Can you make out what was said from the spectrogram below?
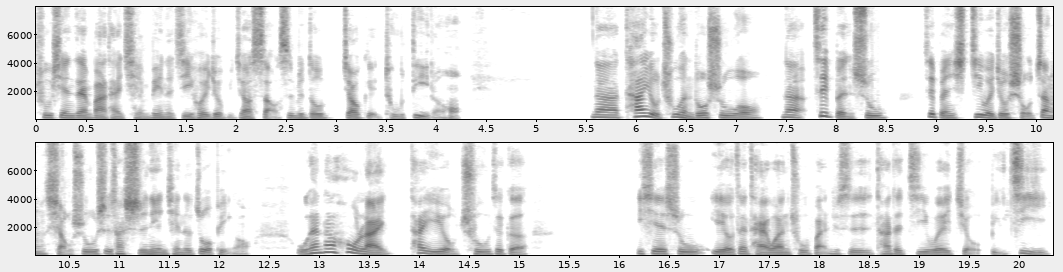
出现在吧台前面的机会就比较少，是不是都交给徒弟了，哈？那他有出很多书哦，那这本书，这本鸡尾酒手账小书是他十年前的作品哦。我看他后来他也有出这个。一些书也有在台湾出版，就是他的鸡尾酒笔记、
